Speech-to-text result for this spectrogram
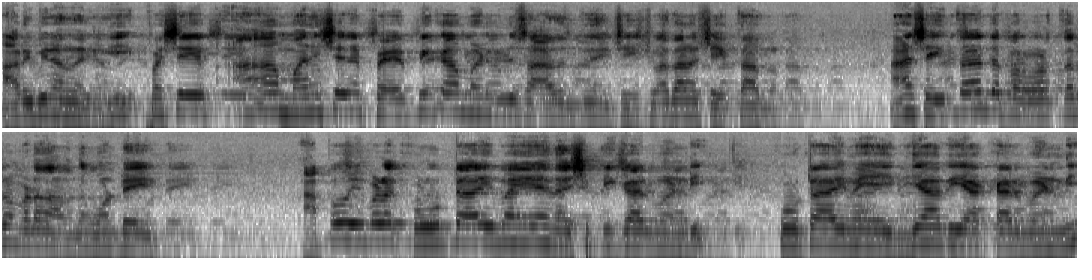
അറിവിനെ നൽകി. പക്ഷേ ആ മനുഷ്യനെ പേപ്പിക്കാൻ വേണ്ടി ഒരു സാധനത്തിന് നിശ്ചയിച്ചു അതാണ് ഷെയ്ത്താൻ ആ ഷെയ്ത്താന്റെ പ്രവർത്തനം ഇവിടെ നടന്നുകൊണ്ടേ അപ്പോൾ ഇവിടെ കൂട്ടായ്മയെ നശിപ്പിക്കാൻ വേണ്ടി കൂട്ടായ്മയെ ഇല്ലാതെയാക്കാൻ വേണ്ടി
